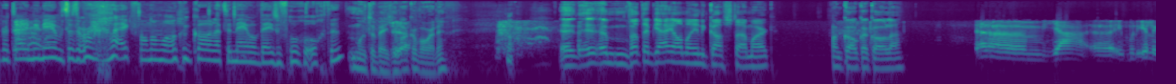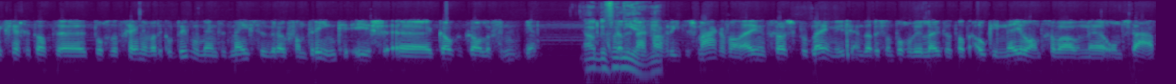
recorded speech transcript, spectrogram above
Martijn die neemt het er maar gelijk van om ook een cola te nemen op deze vroege ochtend. Moet een beetje Ja. wakker worden. Eh, eh, eh, wat heb jij allemaal in de kast staan, Mark? Van Coca-Cola? Ehm, ja, eh, ik moet eerlijk zeggen dat eh, toch datgene wat ik op dit moment het meeste er ook van drink, is eh, Coca-Cola vanille. Oh, de Dat is vanille. mijn favoriete smaken van. Alleen het grootste probleem is, en dat is dan toch weer leuk dat dat ook in Nederland gewoon eh, ontstaat,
